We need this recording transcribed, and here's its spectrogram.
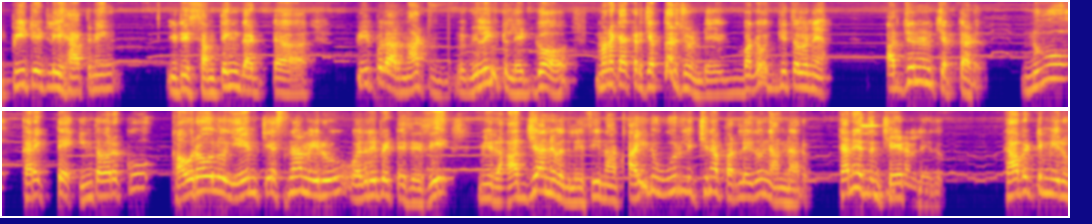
repeatedly happening it is something that people are not willing to let go. మనకు అక్కడ చెప్తారు చూడండి భగవద్గీతలోనే అర్జునుని చెప్తాడు నువ్వు కరెక్టే ఇంతవరకు కౌరవులు ఏం చేసినా మీరు వదిలిపెట్టేసేసి మీ రాజ్యాన్ని వదిలేసి నాకు ఐదు ఊర్లు ఇచ్చినా పర్లేదు అని అన్నారు. కానీ అతను చేయడం లేదు. కాబట్టి మీరు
